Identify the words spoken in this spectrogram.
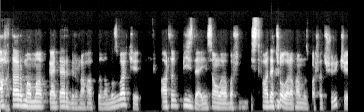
axtarmamaq qədər bir rahatlığımız var ki, artıq biz də insan olaraq başa istifadəçi olaraq hamımız başa düşürük ki,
